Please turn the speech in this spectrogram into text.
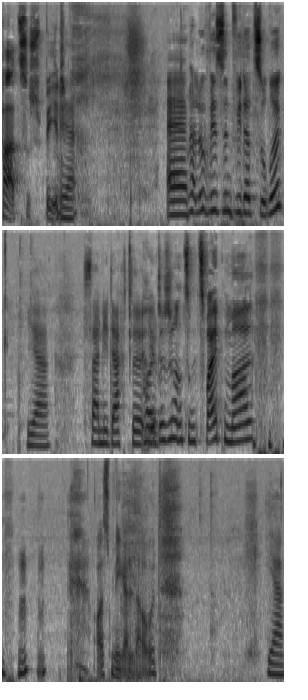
Hart zu spät. Ja. Äh, Hallo, wir sind wieder zurück. Ja. Sunny dachte. Heute schon zum zweiten Mal. oh, ist mega laut. Ja.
